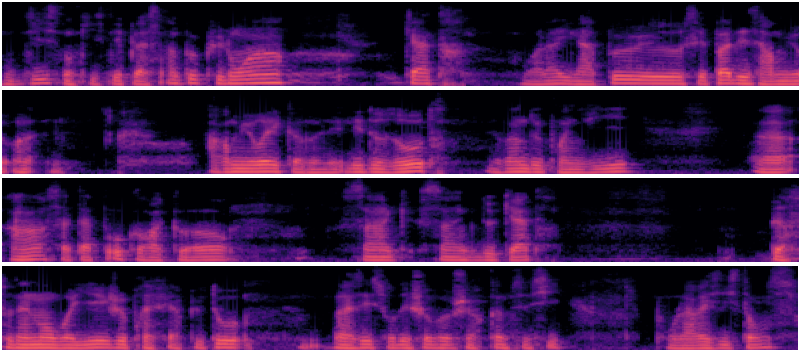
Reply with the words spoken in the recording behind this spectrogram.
10, donc il se déplace un peu plus loin, 4, voilà, il est un peu, c'est pas des armures, euh, armuré comme les, deux autres, 22 points de vie, 1, euh, ça tape au corps à corps, 5, 5, 2, 4. Personnellement, vous voyez, je préfère plutôt baser sur des chevaucheurs comme ceci pour la résistance,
